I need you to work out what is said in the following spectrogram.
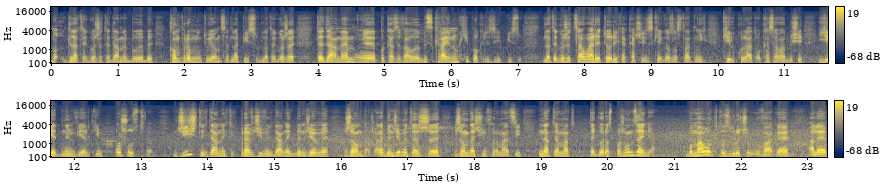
No, dlatego, że te dane byłyby kompromitujące dla PiSu, dlatego, że te dane e, pokazywałyby skrajną hipokryzję PiSu, dlatego, że cała retoryka Kaczyńskiego z ostatnich kilku lat okazałaby się jednym wielkim oszustwem. Dziś tych danych, tych prawdziwych danych będziemy żądać, ale będziemy też e, żądać informacji na temat tego rozporządzenia. Bo mało kto zwrócił uwagę, ale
